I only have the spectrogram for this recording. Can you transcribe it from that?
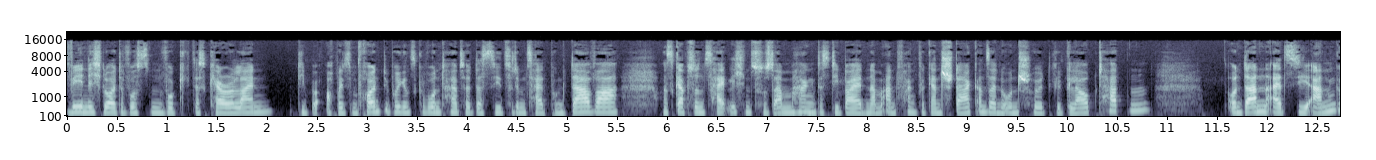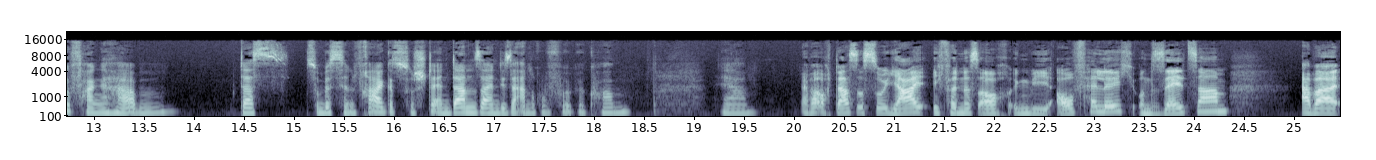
wenig Leute wussten, wo dass Caroline, die auch bei diesem Freund übrigens gewohnt hatte, dass sie zu dem Zeitpunkt da war. Und es gab so einen zeitlichen Zusammenhang, dass die beiden am Anfang ganz stark an seine Unschuld geglaubt hatten. Und dann, als sie angefangen haben, das so ein bisschen in Frage zu stellen, dann seien diese Anrufe gekommen. Ja. Aber auch das ist so, ja, ich finde es auch irgendwie auffällig und seltsam, aber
